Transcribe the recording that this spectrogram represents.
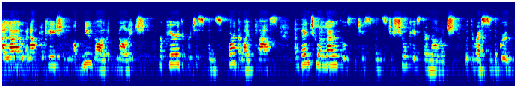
allow an application of new knowledge, prepare the participants for the live class, and then to allow those participants to showcase their knowledge with the rest of the group.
